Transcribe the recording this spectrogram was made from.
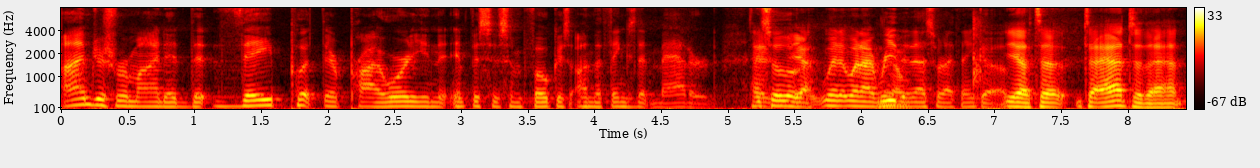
I'm just reminded that they put their priority and the emphasis and focus on the things that mattered. And so yeah. when when I read Yeah. that, that's what I think of. Yeah, to to add to that,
